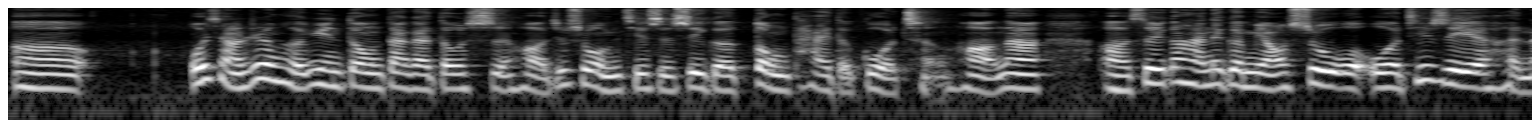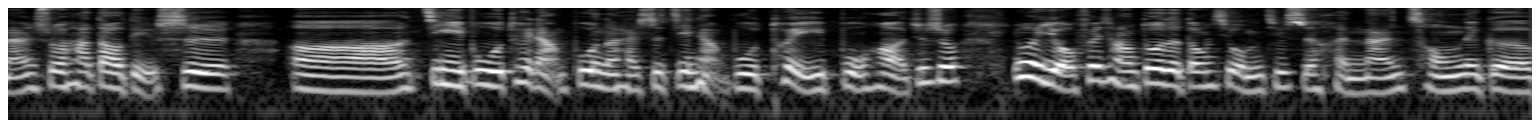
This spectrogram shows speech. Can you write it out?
呃。我想任何运动大概都是哈，就是我们其实是一个动态的过程哈。那呃，所以刚才那个描述，我我其实也很难说它到底是呃进一步退两步呢，还是进两步退一步哈。就是说，因为有非常多的东西，我们其实很难从那个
